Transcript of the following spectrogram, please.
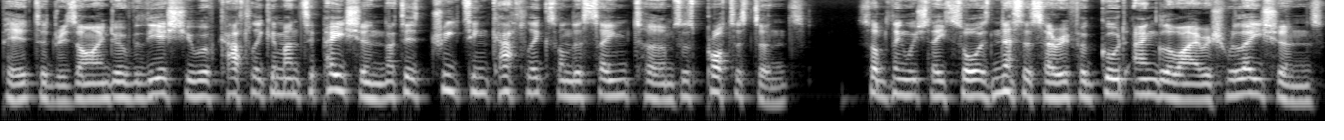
Pitt had resigned over the issue of Catholic emancipation, that is, treating Catholics on the same terms as Protestants, something which they saw as necessary for good Anglo Irish relations.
